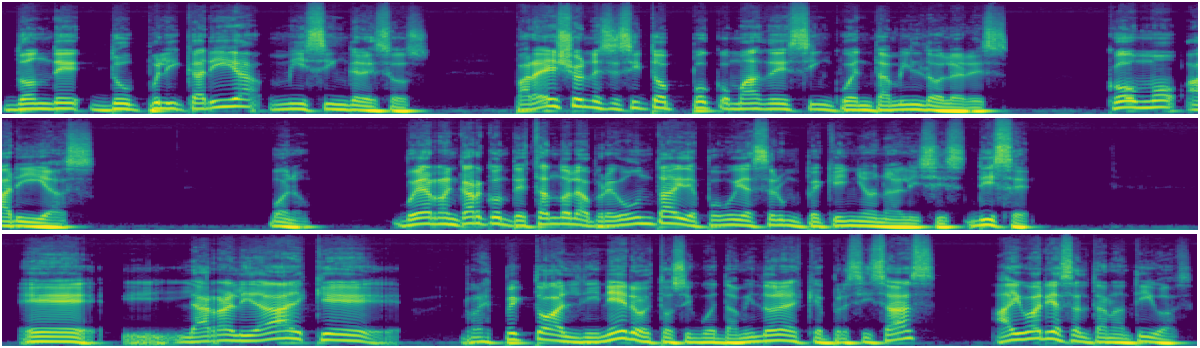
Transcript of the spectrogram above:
donde duplicaría mis ingresos. Para ello necesito poco más de 50 mil dólares. ¿Cómo harías? Bueno, voy a arrancar contestando la pregunta y después voy a hacer un pequeño análisis. Dice, eh, la realidad es que respecto al dinero, estos 50 mil dólares que precisás, hay varias alternativas.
